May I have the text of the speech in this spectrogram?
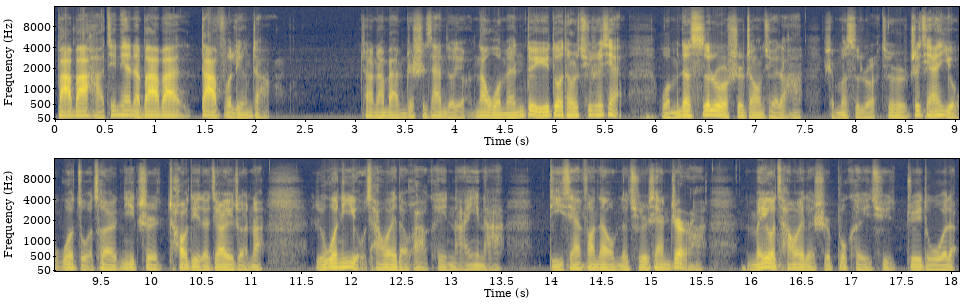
八八哈，今天的八八大幅领涨，上涨百分之十三左右。那我们对于多头趋势线，我们的思路是正确的哈。什么思路？就是之前有过左侧逆势抄底的交易者呢，如果你有仓位的话，可以拿一拿，底线放在我们的趋势线这儿哈。没有仓位的是不可以去追多的。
